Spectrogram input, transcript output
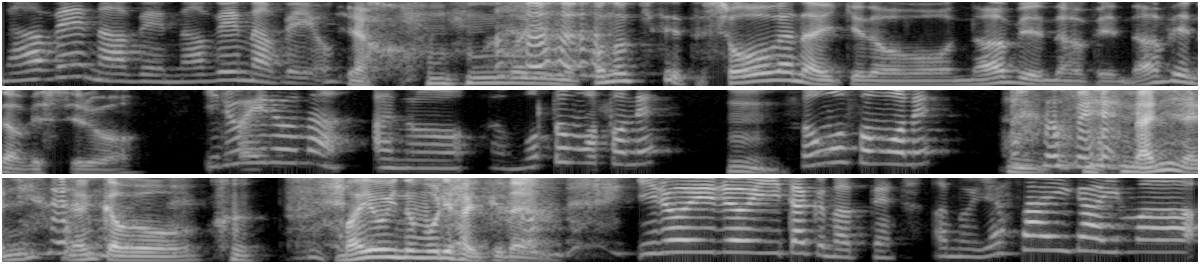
鍋鍋鍋鍋よい。や、ほんまにもうこの季節しょうがないけど、もう鍋鍋鍋鍋してるわ。いろいろな、あの、もともとね、うん。そもそもね、うん 何何？なんかもう 迷いの森入ってたやん。いろいろ言いたくなってん。あの、野菜が今、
